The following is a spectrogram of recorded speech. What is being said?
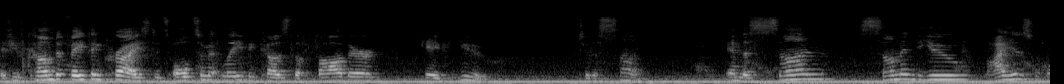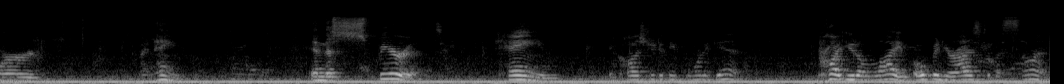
If you've come to faith in Christ, it's ultimately because the Father gave you to the Son and the Son summoned you by his word by name. And the Spirit came and caused you to be born again, brought you to life, opened your eyes to the Son.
